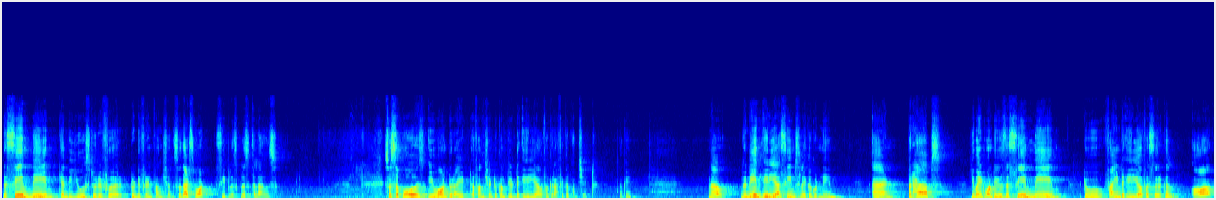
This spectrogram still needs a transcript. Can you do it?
the same name can be used to refer to different functions. So, that is what C++ allows. So, suppose you want to write a function to compute the area of a graphical object. Okay. Now, the name area seems like a good name and perhaps you might want to use the same name to find the area of a circle or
